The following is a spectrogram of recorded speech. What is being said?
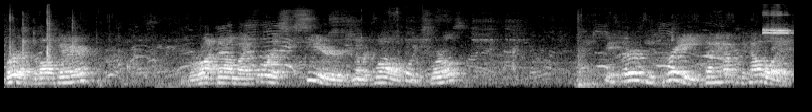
Burritt, the ball carrier. Brought down by Forrest Sears, number 12 for the Squirrels. Be third and three coming up for the Cowboys.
